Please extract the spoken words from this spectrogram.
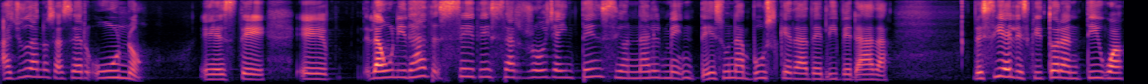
ayúdanos a ser uno. Este, eh, la unidad se desarrolla intencionalmente, es una búsqueda deliberada. Decía el escritor antiguo,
